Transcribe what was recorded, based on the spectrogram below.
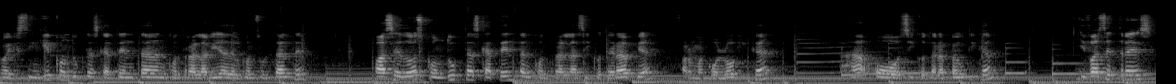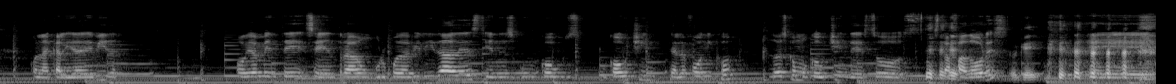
o extinguir conductas que atentan contra la vida del consultante. Fase 2, conductas que atentan contra la psicoterapia farmacológica o psicoterapéutica. Y fase 3, con la calidad de vida. Obviamente se entra un grupo de habilidades, tienes un, coach, un coaching telefónico, no es como coaching de estos estafadores. ok. Eh,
